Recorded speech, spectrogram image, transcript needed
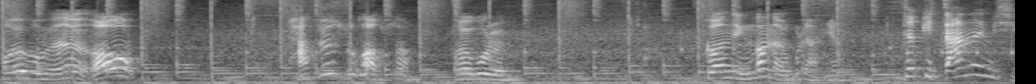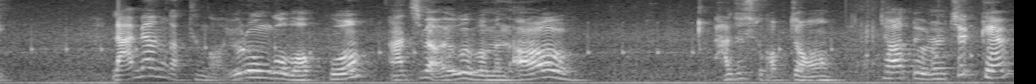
거울 보면은 어우 봐줄 수가 없어 얼굴을. 그건 인간 얼굴이 아니야. 특히 짠 음식, 라면 같은 거 이런 거 먹고 아침에 얼굴 보면 아우 봐줄 수가 없죠. 제가 또 이런 치킨,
